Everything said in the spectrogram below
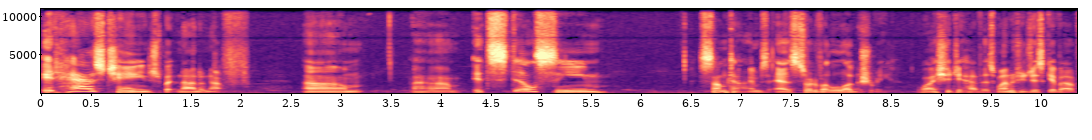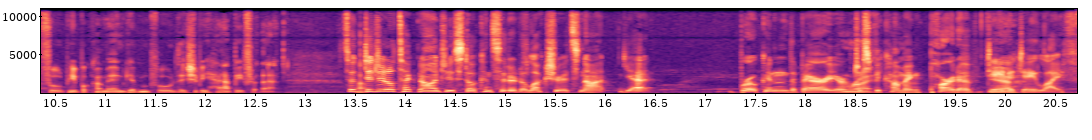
it has changed, but not enough. Um, um, it's still seen sometimes as sort of a luxury. Why should you have this? Why don't you just give out food? People come in, give them food. They should be happy for that. So digital technology is still considered a luxury it's not yet broken the barrier of just becoming part of day-to-day life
